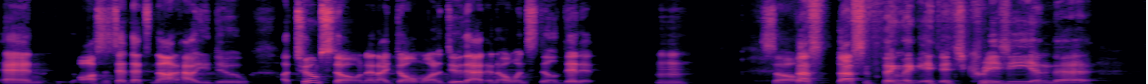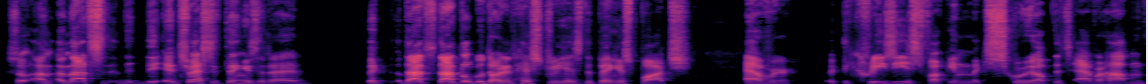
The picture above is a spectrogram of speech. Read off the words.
And Austin said, that's not how you do a tombstone. And I don't want to do that. And Owen still did it. Mm. So That's that's the thing. Like it, it's crazy, and uh, So and and that's the, the interesting thing is that uh, like that's that'll go down in history as the biggest botch ever, like the craziest fucking like screw up that's ever happened.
